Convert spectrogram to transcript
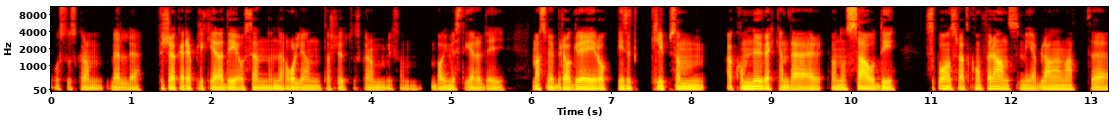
och så ska de väl eh, försöka replikera det och sen när oljan tar slut så ska de liksom bara investera det i massor med bra grejer. Och det finns ett klipp som kom nu i veckan där det var någon Saudi sponsrad konferens med bland annat eh,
